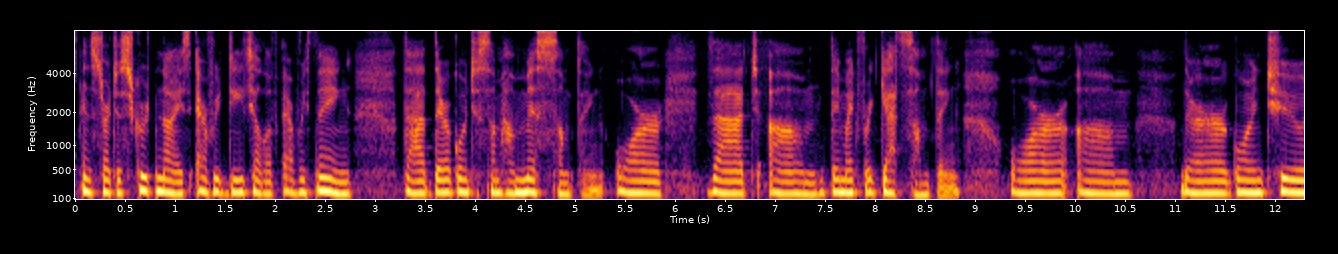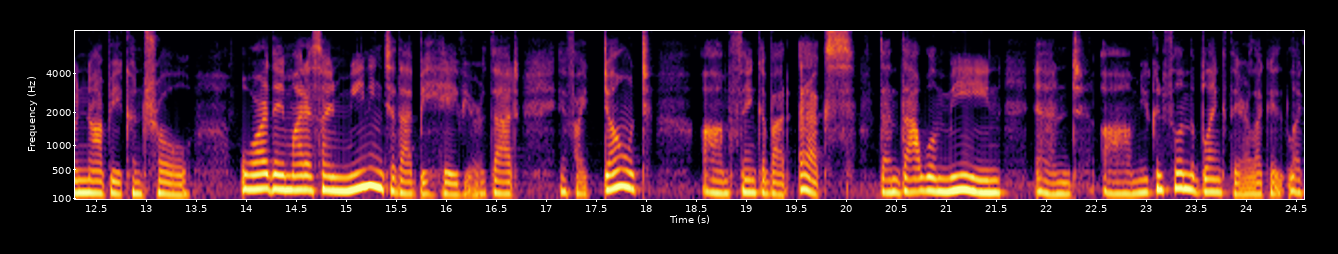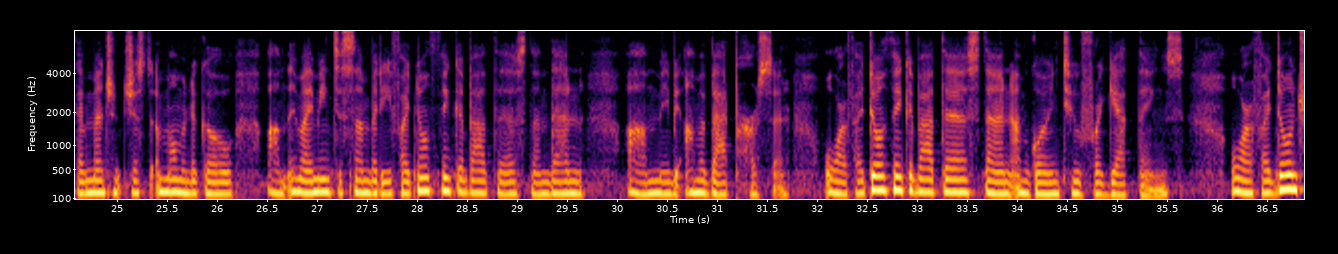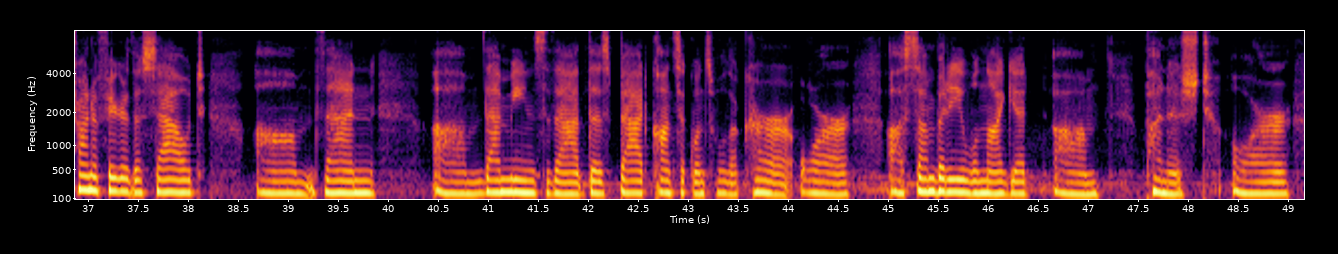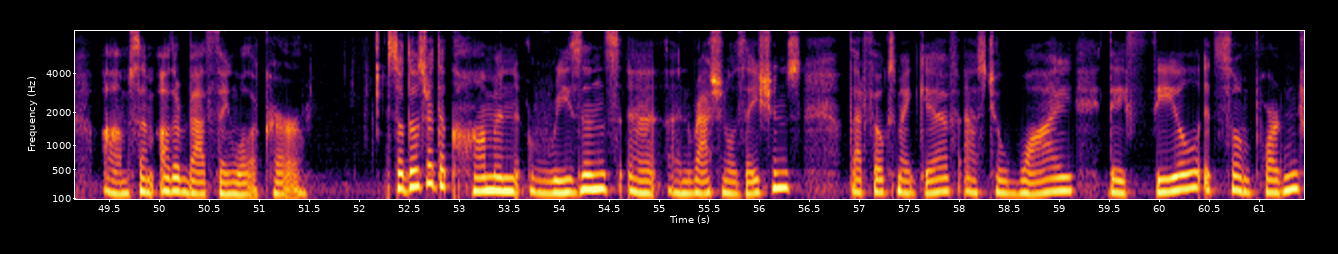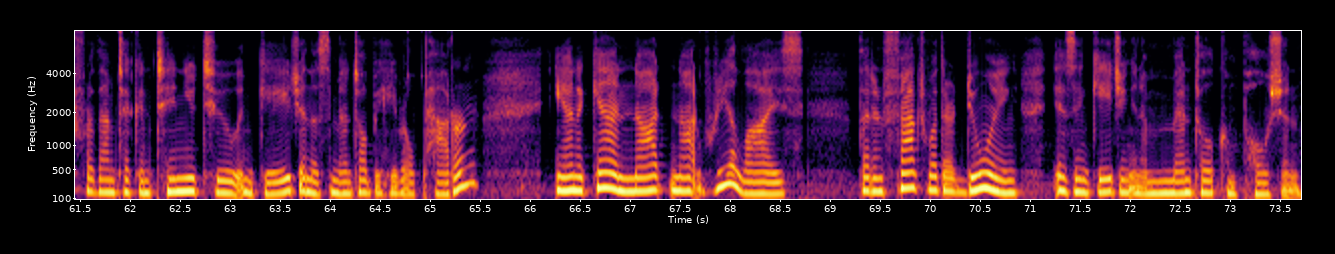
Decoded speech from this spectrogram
and start to scrutinize every detail of everything, that they're going to somehow miss something, or that um, they might forget something, or um, they're going to not be control, or they might assign meaning to that behavior. That if I don't um, think about X, then that will mean, and um, you can fill in the blank there, like I, like I mentioned just a moment ago. Um, it might mean to somebody, if I don't think about this, then then um, maybe I'm a bad person, or if I don't think about this, then I'm going to forget things, or if I don't try to figure this out. um, then um, that means that this bad consequence will occur, or uh, somebody will not get um, punished, or um, some other bad thing will occur. So, those are the common reasons uh, and rationalizations that folks might give as to why they feel it's so important for them to continue to engage in this mental behavioral pattern. And again, not, not realize that in fact what they're doing is engaging in a mental compulsion.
